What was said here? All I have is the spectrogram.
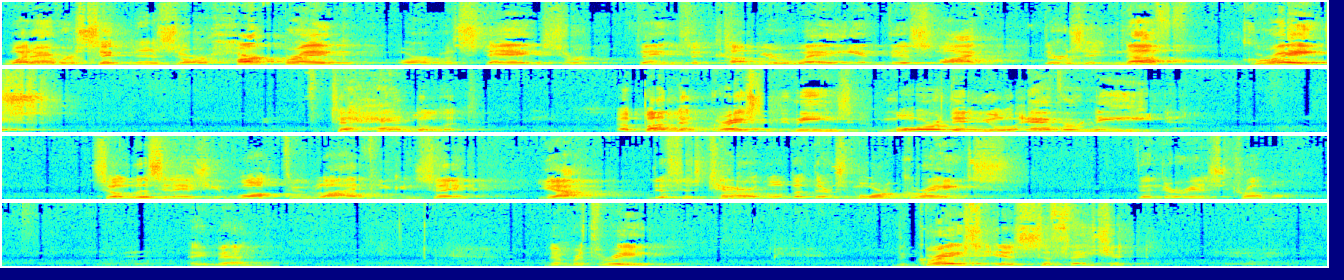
whatever sickness or heartbreak or mistakes or things that come your way in this life, there's enough grace to handle it. Abundant grace means more than you'll ever need. So, listen, as you walk through life, you can say, Yeah, this is terrible, but there's more grace than there is trouble. Amen? Number three, the grace is sufficient.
